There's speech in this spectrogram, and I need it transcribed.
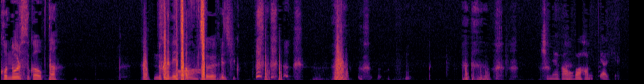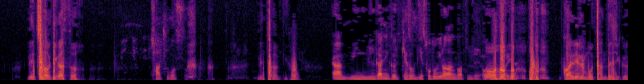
건너올 수가 없다. 누가 내차 어. 훔쳐가가지고. 신의 가호가 함께하기. 내차 어디 갔어? 차 죽었어. 내 차 어디 갔어? 야, 민, 민간인 그 계속 네 소동 일어나는 것 같은데. 어, 어, 관리- 관리를 못한다, 지금.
